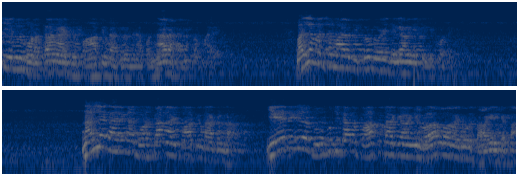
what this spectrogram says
ചെയ്യുന്നത് മുടക്കാനായിട്ട് പാർട്ടി ഉണ്ടാക്കുന്നതിനാ പൊന്നാര ഹരീഫന്മാരെ വല്ല മനുഷ്യന്മാരും വിക്രം തൊഴിൽ ചെല്ലുകയാണെങ്കിൽ ചെല്ലിക്കോട്ടെ. നല്ല കാര്യങ്ങൾ മുടക്കാനായി പാർട്ടി ഉണ്ടാക്കണ്ട. ഏതെങ്കിലും ദുർബുദ്ധിക്കാരൻ പാർട്ടി ഉണ്ടാക്കുകയാണെങ്കിൽ വേറെ വേറെ അതിനോട് സഹകരിക്കട്ടെ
